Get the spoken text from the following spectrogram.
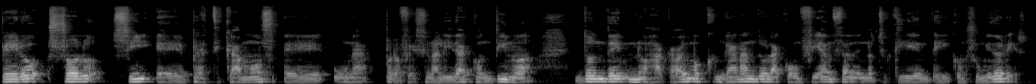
pero solo si eh, practicamos eh, una profesionalidad continua donde nos acabemos ganando la confianza de nuestros clientes y consumidores.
